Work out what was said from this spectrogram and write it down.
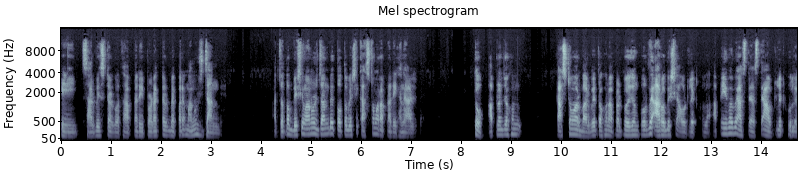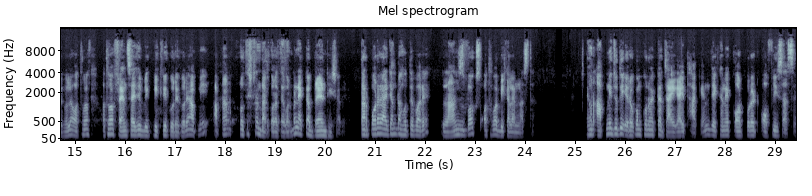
এই সার্ভিসটার কথা আপনার এই প্রোডাক্টটার ব্যাপারে মানুষ জানবে আর যত বেশি মানুষ জানবে তত বেশি কাস্টমার আপনার এখানে আসবে তো আপনার যখন কাস্টমার বাড়বে, তখন আপনার প্রয়োজন পড়বে আরও বেশি আউটলেট খোলা। আপনি এইভাবে আস্তে আস্তে আউটলেট খুলে খুলে অথবা অথবা ফ্র্যাঞ্চাইজি বিক্রি করে করে আপনি আপনার প্রতিষ্ঠান দাঁড় করাতে পারবেন একটা ব্র্যান্ড হিসাবে। তারপরের আইটেমটা হতে পারে লাঞ্চ বক্স অথবা বিকালের নাস্তা। এখন আপনি যদি এরকম কোনো একটা জায়গায় থাকেন যেখানে কর্পোরেট অফিস আছে,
